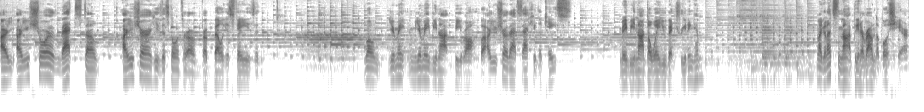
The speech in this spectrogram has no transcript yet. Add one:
Are, are you sure that's the... Are you sure he's just going through a rebellious phase and well, you may you maybe not be wrong, but are you sure that's actually the case? Maybe not the way you've been treating him? Like, let's not beat around the bush here.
